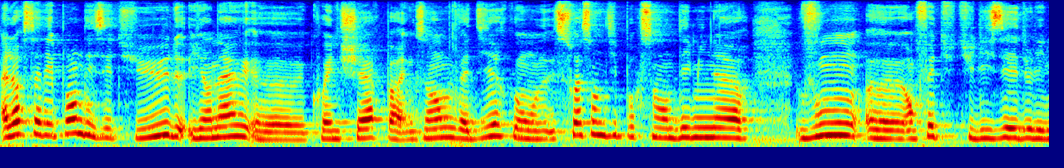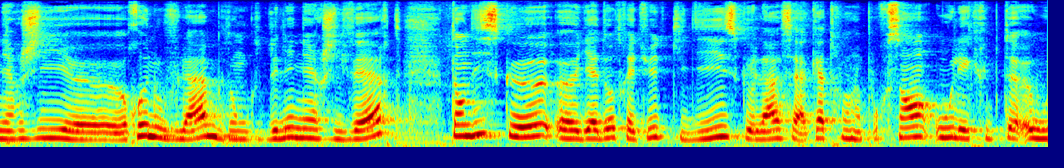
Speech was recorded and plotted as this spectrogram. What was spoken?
Alors ça dépend des études, il y en a, euh, CoinShare par exemple, va dire que 70% des mineurs vont euh, en fait utiliser de l'énergie euh, renouvelable, donc de l'énergie verte, tandis qu'il euh, il y a d'autres études qui disent que là c'est à 80% où les, où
